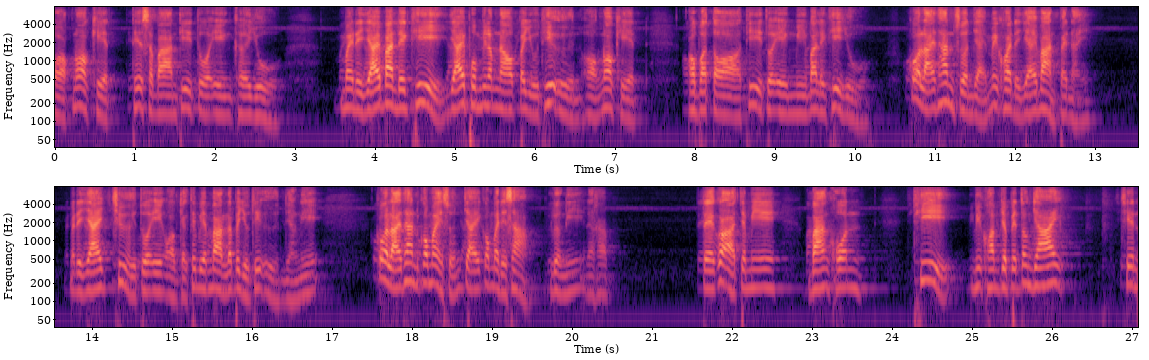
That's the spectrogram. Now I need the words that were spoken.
ออกนอกเขต เทศบาลที่ตัวเองเคยอยู่ ไม่ได้ย้ายบ้านเลขที่ ย้ายภูมิลำเนาไปอยู่ที่อื่นออกนอกเขตอบตที่ตัวเองมีบ้านเลขที่อยู่ ก็หลายท่านส่วนใหญ่ไม่ค่อยได้ย้ายบ้านไปไหน ไม่ได้ย้ายชื่อตัวเองออกจากทะเบียนบ้านแล้วไปอยู่ที่อื่นอย่างนี้ ก็หลายท่านก็ไม่สนใจก็ไม่ได้ทราบเรื่องนี้นะครับ แต่ก็อาจจะมี บางคนที่มีความจำเป็นต้องย้าย เช่น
